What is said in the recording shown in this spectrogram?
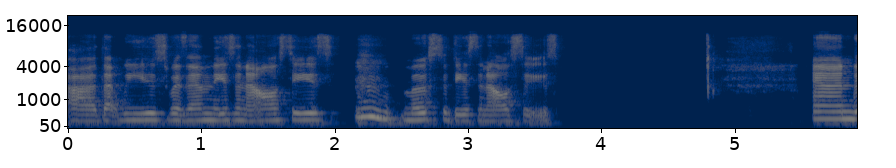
uh, that we use within these analyses, most of these analyses. And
